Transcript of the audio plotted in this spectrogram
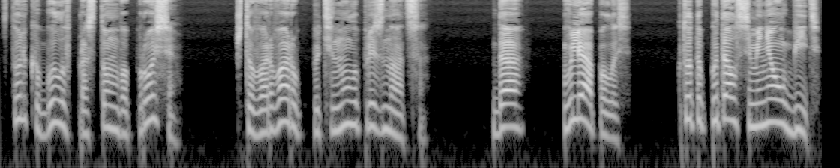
Столько было в простом вопросе, что Варвару потянуло признаться. «Да, вляпалась. Кто-то пытался меня убить,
